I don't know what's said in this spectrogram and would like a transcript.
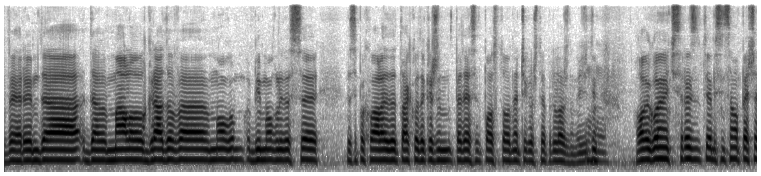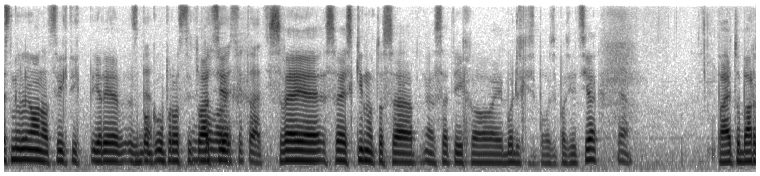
verujem da, da malo gradova mogu, bi mogli da se da se pohvale da tako da kažem 50% od nečega što je priloženo. Međutim, mm -hmm. ove godine će se rezati, ja mislim, samo 5-6 miliona od svih tih, jer je zbog da. upravo situacije, situacije, sve je, sve je skinuto sa, sa tih ovaj, budžetskih pozicija. Ja. Pa eto, bar,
